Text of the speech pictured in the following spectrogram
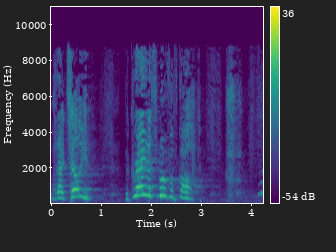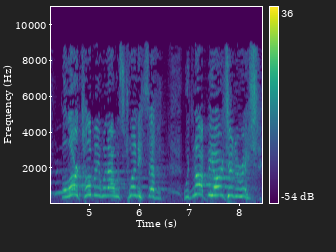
But I tell you, the greatest move of God, the Lord told me when I was 27, would not be our generation,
